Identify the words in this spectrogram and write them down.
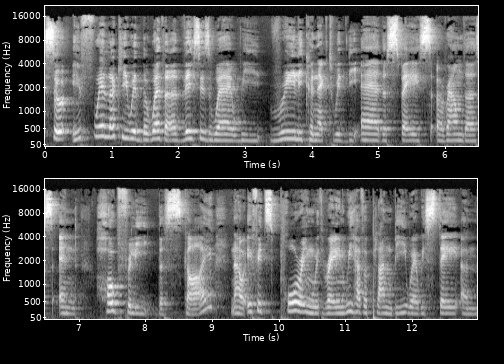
So if we're lucky with the weather, this is where we really connect with the air, the space around us, and hopefully the sky. Now, if it's pouring with rain, we have a plan B where we stay um,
